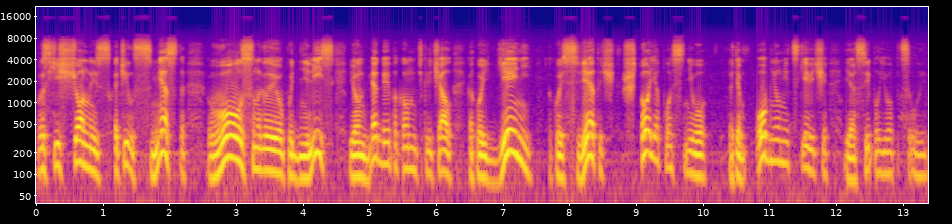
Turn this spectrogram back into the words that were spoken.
восхищенный, скочил с места, волосы на голове поднялись, и он, бегая по комнате, кричал «Какой гений! Какой светоч! Что я после него?» Затем обнял Мицкевича и осыпал его поцелуями.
